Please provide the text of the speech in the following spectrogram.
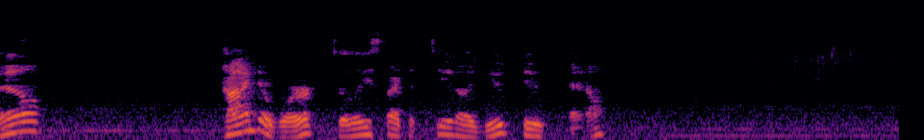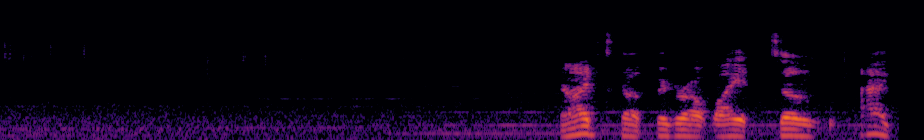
Well, kind of works. At least I can see it on YouTube now. Now I just gotta figure out why it's so lag.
